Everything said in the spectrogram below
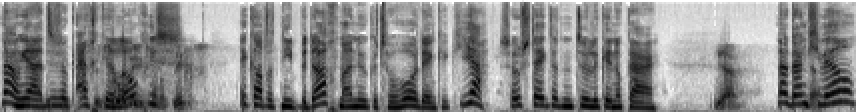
Nou ja, het is ook eigenlijk heel logisch. Ik had het niet bedacht, maar nu ik het zo hoor, denk ik... ja, zo steekt het natuurlijk in elkaar. Ja. Nou, dankjewel.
